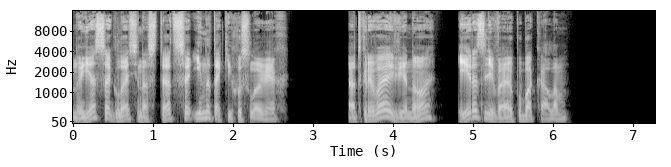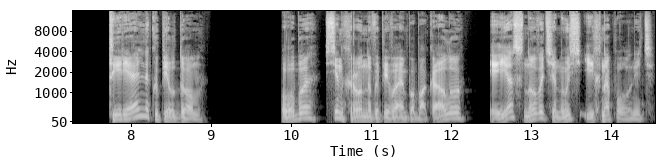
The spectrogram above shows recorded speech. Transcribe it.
но я согласен остаться и на таких условиях. Открываю вино и разливаю по бокалам. «Ты реально купил дом?» Оба синхронно выпиваем по бокалу, и я снова тянусь их наполнить.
